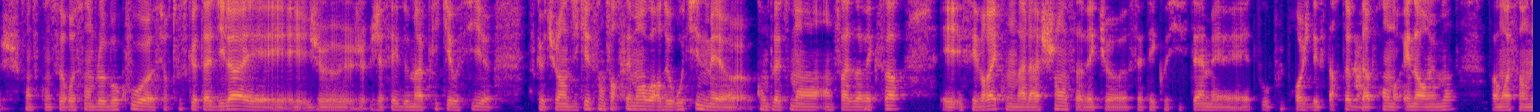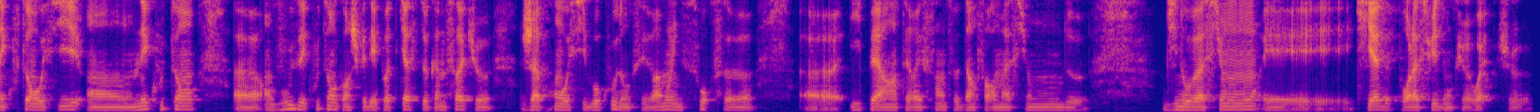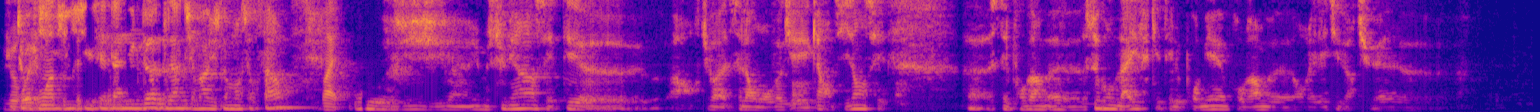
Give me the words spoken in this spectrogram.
je pense qu'on se ressemble beaucoup euh, sur tout ce que tu as dit là et, je, j'essaye de m'appliquer aussi euh, ce que tu as indiqué sans forcément avoir de routine, mais complètement en phase avec ça. Et c'est vrai qu'on a la chance avec cet écosystème et être au plus proche des startups d'apprendre énormément. Enfin moi, c'est en écoutant aussi, en écoutant, en vous écoutant quand je fais des podcasts comme ça que j'apprends aussi beaucoup. Donc c'est vraiment une source hyper intéressante d'informations, de d'innovation et, qui aide pour la suite. Donc euh, ouais, je, je rejoins. cette anecdote là, tu vois justement sur ça. Ouais. je, me souviens, c'était, euh, tu vois, c'est là où on voit que j'ai 46 ans. C'est euh, c'était le programme Second Life qui était le premier programme en réalité virtuelle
